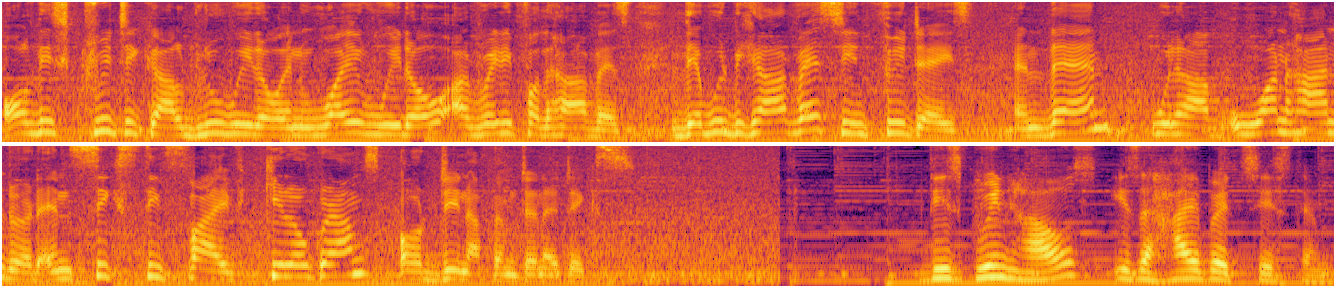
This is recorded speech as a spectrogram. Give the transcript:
All these critical blue widow and white widow are ready for the harvest. They will be harvested in three days and then we'll have 165 kilograms of Dinafem genetics. This greenhouse is a hybrid system.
